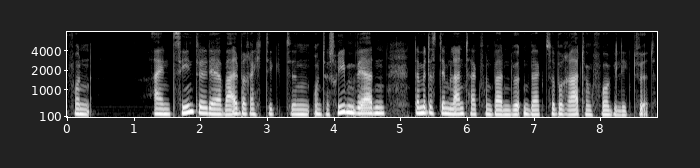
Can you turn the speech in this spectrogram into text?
von ein Zehntel der Wahlberechtigten unterschrieben werden, damit es dem Landtag von Baden-Württemberg zur Beratung vorgelegt wird.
